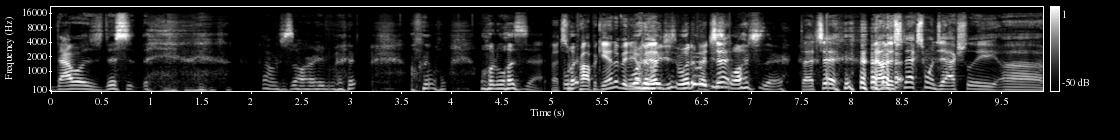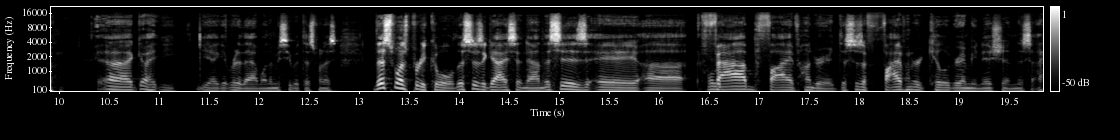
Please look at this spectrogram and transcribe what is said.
that was this. is I'm sorry, but what was that? That's what, a propaganda video, What did we just What did we just it. watch there? That's it. now this next one's actually uh, uh, go ahead. You, yeah, get rid of that one. Let me see what this one is. This one's pretty cool. This is a guy sitting down. This is a uh, Fab 500. This is a 500 kilogram munition. This I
